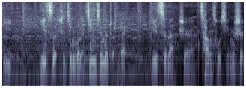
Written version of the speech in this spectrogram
一。一次是经过了精心的准备，一次呢是仓促行事。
